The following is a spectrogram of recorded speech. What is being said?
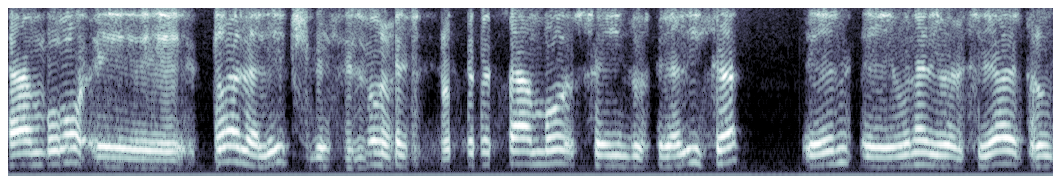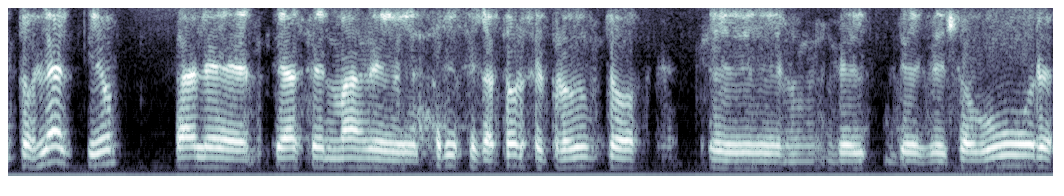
Tambo, eh, toda la leche que se logra el tambo se industrializa en eh, una diversidad de productos lácteos. Sale, se hacen más de 13, 14 productos eh, de, yogur,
